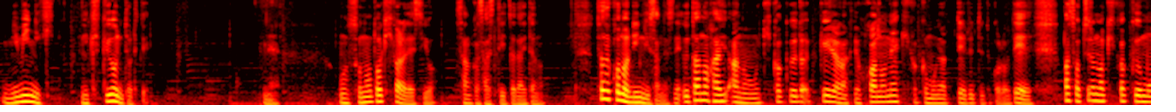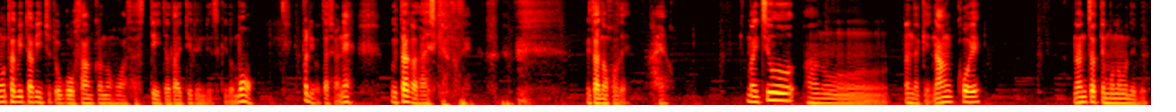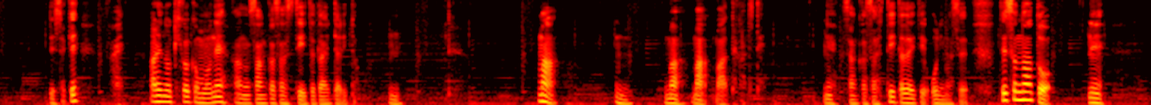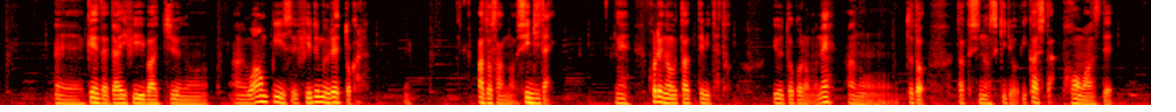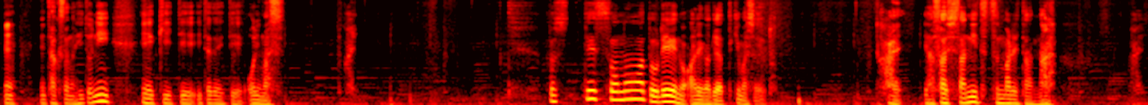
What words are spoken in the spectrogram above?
耳に聞くように取れて、ね、もうその時からですよ、参加させていただいたの。ただこの倫理さんですね。歌のはいあの企画だけじゃなくて他のね企画もやってるっていうところで、まあ、そちらの企画もたびたびちょっとご参加の方はさせていただいてるんですけどもやっぱり私はね歌が大好きなので 歌の方ではい。まあ一応あのー、なんだっけ何声？なんちゃってものまね部？でしたっけ？はい。あれの企画もねあの参加させていただいたりと。うん。まあうん。まあまあまあって感じで。ね参加させていただいております。でその後ねえー、現在大フィーバー中の「あのワンピースフィルムレッドから、ね、アドさんの「新時代」ねこれの歌ってみたというところもねあのー、ちょっと私のスキルを生かしたパフォーマンスで、ね、たくさんの人に、えー、聞いていただいております。そしてその後例のあれがやってきましたよと。はい。優しさに包まれたなら。はい、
